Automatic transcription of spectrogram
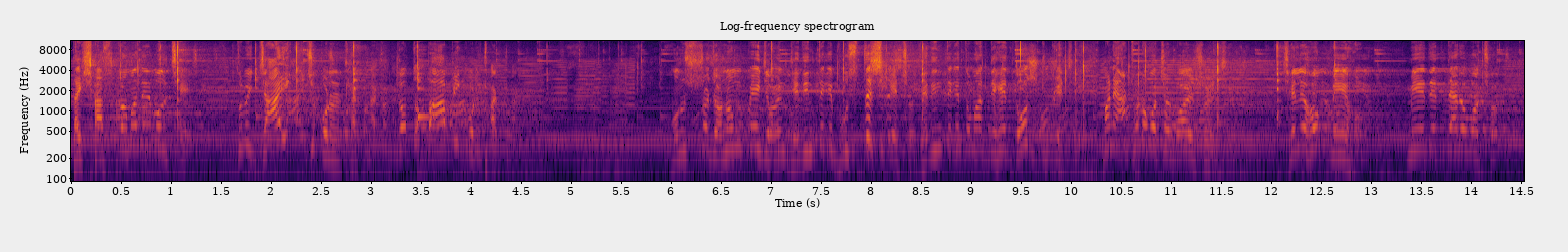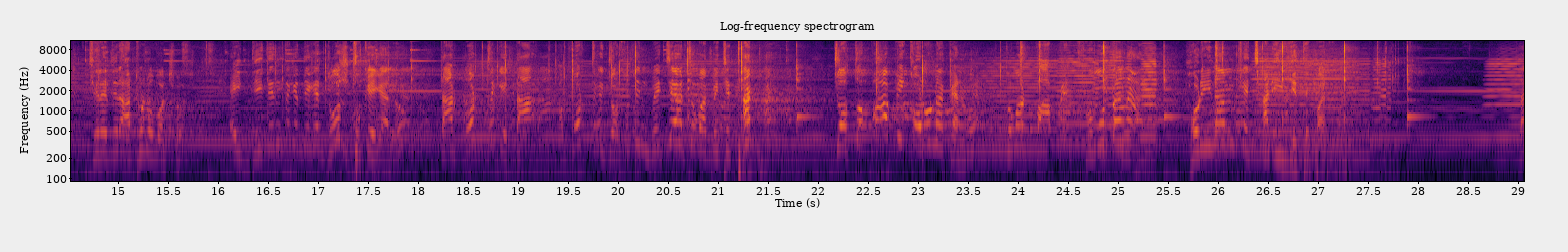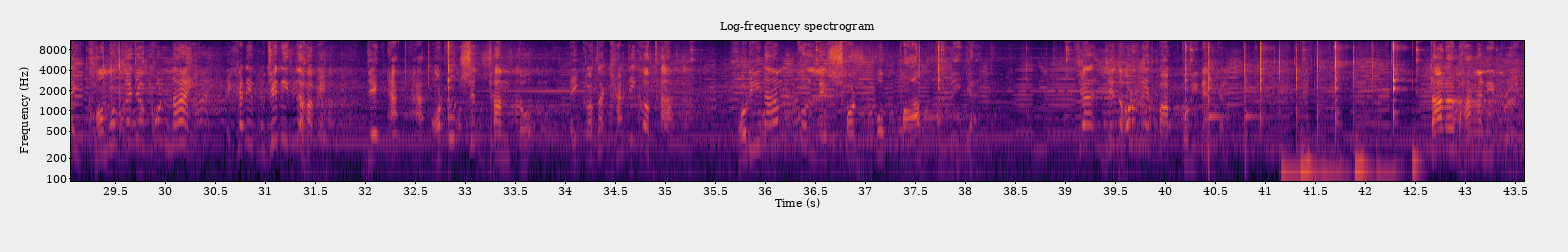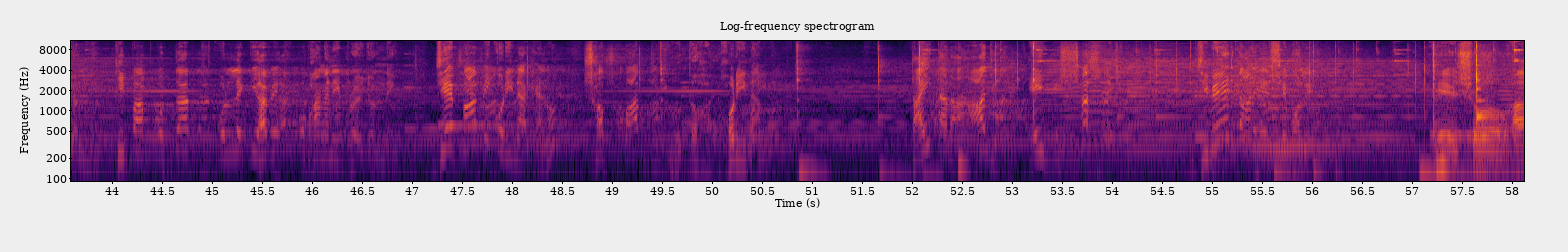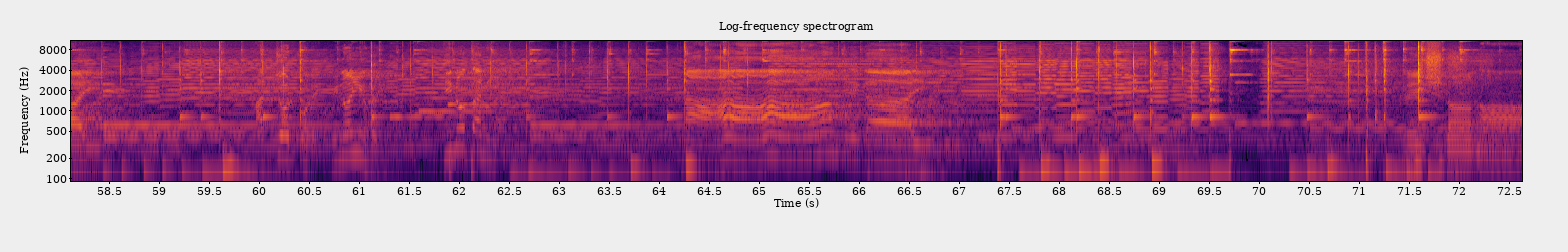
তাই শাস্ত্র আমাদের বলছে, তুমি যাই কিছু করে থাকো না যত পাপই করে থাকো। না মনুষ্য জন্ম পেয়ে যখন যেদিন থেকে বুঝতে শিখেছো, যেদিন থেকে তোমার দেহে দোষ ঢুকেছে মানে আঠারো বছর বয়স হয়েছে, ছেলে হোক, মেয়ে হোক, মেয়েদের তেরো বছর, ছেলেদের আঠারো বছর, এই যেদিন থেকে দেখে দোষ ঢুকে গেল, তারপর থেকে তারপর থেকে যতদিন বেঁচে আছো বা বেঁচে থাকবে যত পাপই করো না কেন, তোমার পাপের ক্ষমতা নাই, হরিনামকে ছাড়িয়ে যেতে পারে। তাই ক্ষমতা যখন নাই, এখানে বুঝে নিতে হবে যে অটুট সিদ্ধান্ত, এই কথা খাঁটি কথা, হরিনাম করলে সর্ব পাপ দূরে যায়। যা- যে ধরনের পাপ করি না কেন, তার ভাঙানির প্রয়োজন নেই। কি পাপ করতে করলে কি হবে, ও ভাঙানির প্রয়োজন নেই। যে পাপই করি না কেন, সব পাপ দূরীভূত হয়, হরিনাম। তাই তারা আজ এই বিশ্বাস রেখে জীবের দ্বারে এসে বলে এসো ভাই। হাত জোর করে বিনয়ী হয়ে দীনতা নিয়ে নাম গাই। কৃষ্ণ নাম।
